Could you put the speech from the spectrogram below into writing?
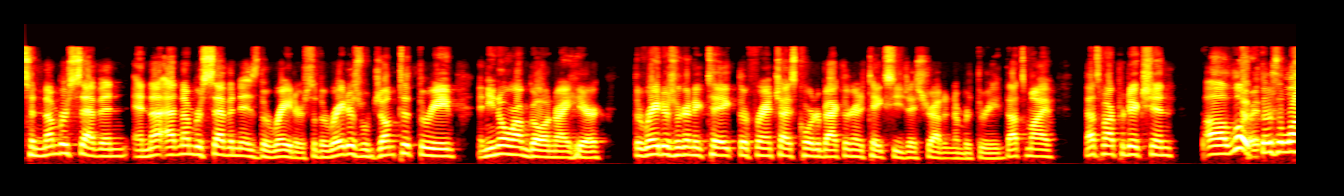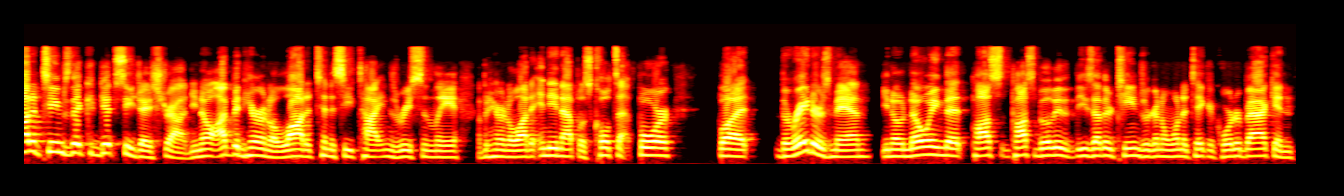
to number seven, and at number seven is the Raiders. So, the Raiders will jump to three, and you know where I'm going right here. The Raiders are going to take their franchise quarterback. They're going to take CJ Stroud at number three. That's my that's my prediction. Uh, look, there's a lot of teams that could get CJ Stroud. You know, I've been hearing a lot of Tennessee Titans recently. I've been hearing a lot of Indianapolis Colts at four, but the Raiders, man, you know, knowing that poss- possibility that these other teams are going to want to take a quarterback, and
